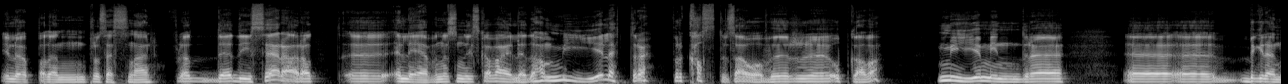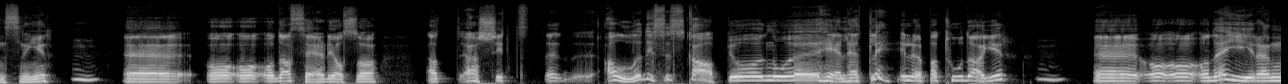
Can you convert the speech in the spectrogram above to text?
i løpet av den prosessen her. For det de ser, er at uh, elevene som de skal veilede, har mye lettere for å kaste seg over uh, oppgava. Mye mindre begrensninger. Eh, og, og, og da ser de også at ja, shit, det, alle disse skaper jo noe helhetlig i løpet av to dager. Eh, og, og, det gir en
